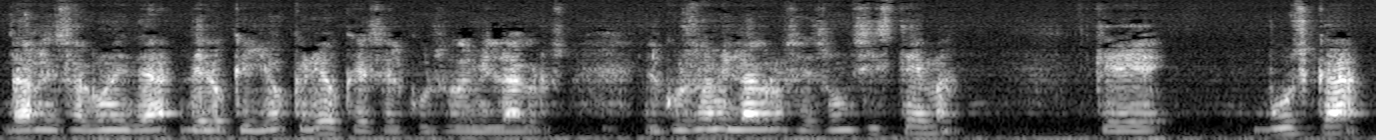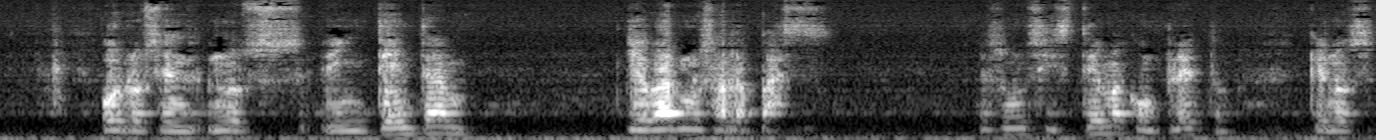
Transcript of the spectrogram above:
darles alguna idea de lo que yo creo que es el curso de milagros. El curso de milagros es un sistema que busca o nos, nos intenta llevarnos a la paz. Es un sistema completo que nos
